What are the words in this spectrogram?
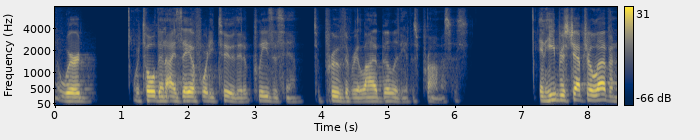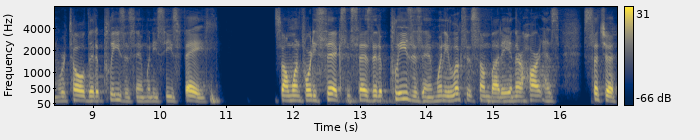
We're, we're told in Isaiah 42 that it pleases him to prove the reliability of his promises. In Hebrews chapter 11, we're told that it pleases him when he sees faith. Psalm 146, it says that it pleases him when he looks at somebody and their heart has such a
